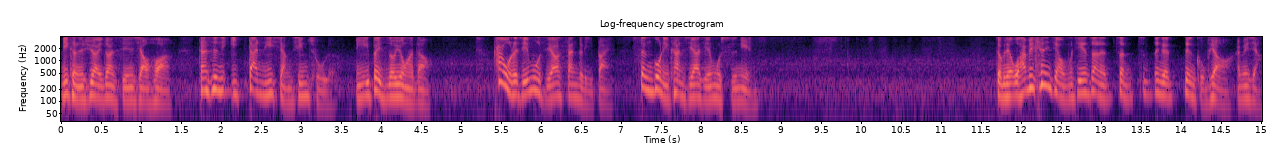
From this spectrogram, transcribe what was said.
你可能需要一段时间消化，但是你一旦你想清楚了。你一辈子都用得到，看我的节目只要三个礼拜，胜过你看其他节目十年，对不对？我还没跟你讲，我们今天赚的赚那个那个股票还没讲，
